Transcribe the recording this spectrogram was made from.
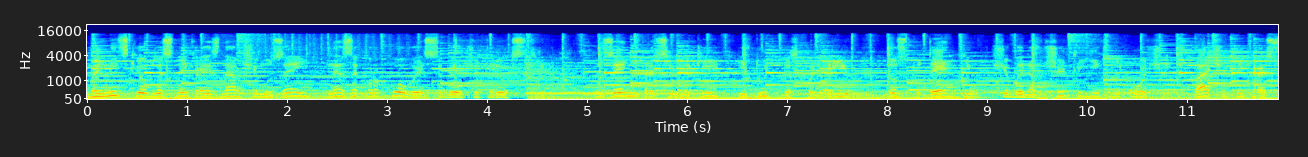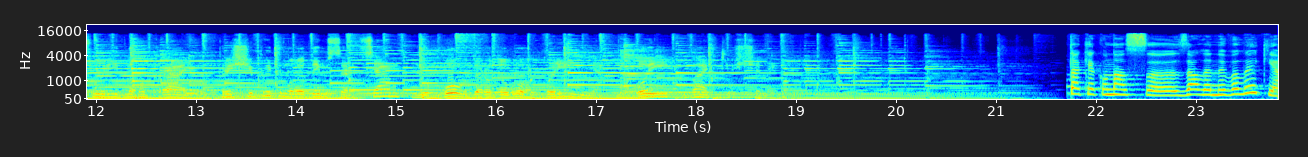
Хмельницький обласний краєзнавчий музей не закорковує себе в чотирьох стінах. Музейні працівники йдуть до школярів, до студентів, щоби навчити їхні очі бачити красу рідного краю, прищепити молодим серцям любов до родового коріння малої батьківщини. Так як у нас е, зали невеликі,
